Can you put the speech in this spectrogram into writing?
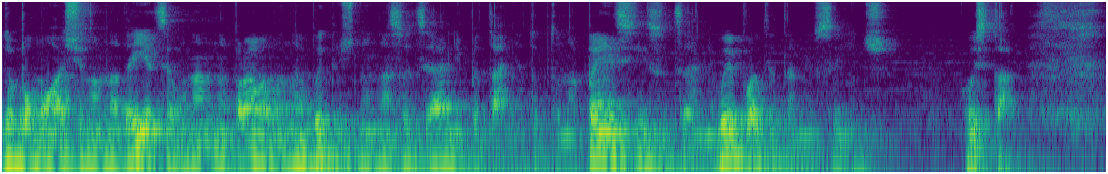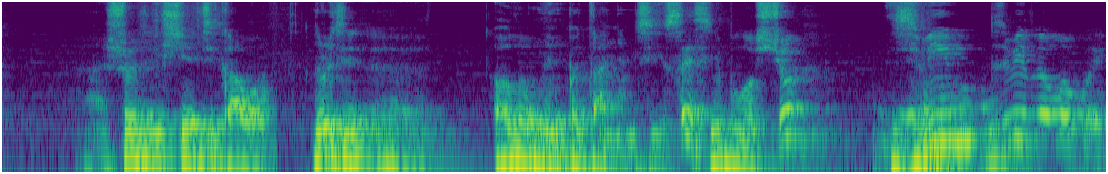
допомога, що нам надається, вона направлена виключно на соціальні питання, тобто на пенсії, соціальні виплати там і все інше. Ось так. Е, Що ще цікаво? Друзі, е, головним питанням цієї сесії було що? Звіт, звіт голови.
